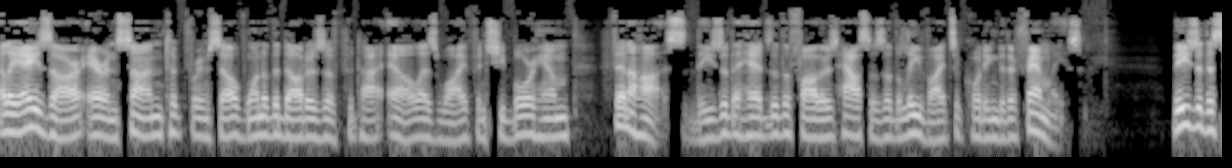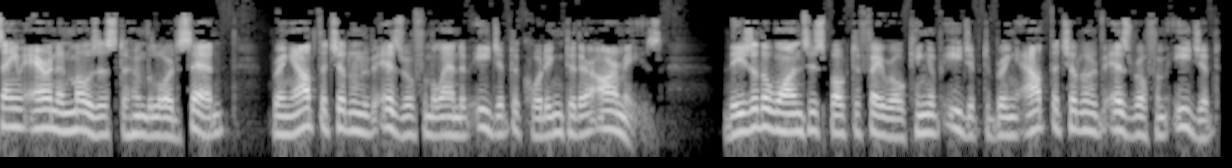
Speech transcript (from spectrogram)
Eleazar, Aaron's son, took for himself one of the daughters of Putiel as wife, and she bore him Phinehas. These are the heads of the fathers' houses of the Levites according to their families. These are the same Aaron and Moses to whom the Lord said, bring out the children of Israel from the land of Egypt according to their armies. These are the ones who spoke to Pharaoh, king of Egypt, to bring out the children of Israel from Egypt.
